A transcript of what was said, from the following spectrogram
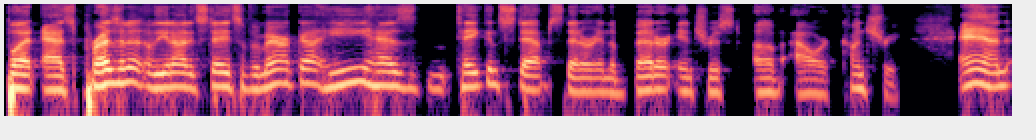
But as president of the United States of America, he has taken steps that are in the better interest of our country. And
